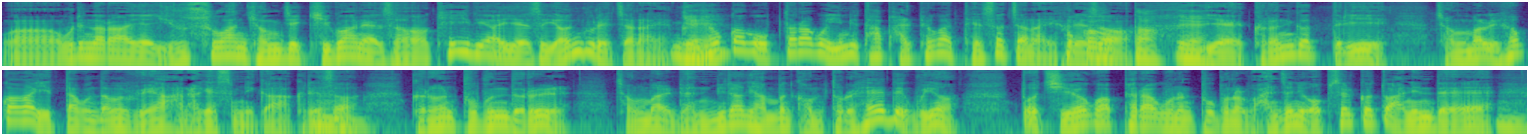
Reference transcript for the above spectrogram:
어, 우리나라의 유수한 경제 기관에서 KDI에서 연구를 했잖아요. 그 예. 효과가 없다라고 이미 다 발표가 됐었잖아요. 그래서 예. 예. 그런 것들이 정말로 효과가 있다고 한다면 왜 안 하겠습니까? 그래서 음. 그런 부분들을 정말 면밀하게 한번 검토를 해야 되고요. 또 지역화폐라고 하는 부분을 완전히 없앨 것도 아닌데 음.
